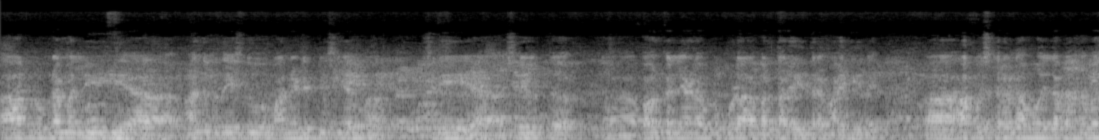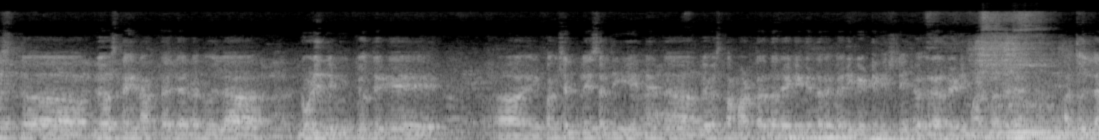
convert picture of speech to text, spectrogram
ಆ ಪ್ರೋಗ್ರಾಮಲ್ಲಿ ಆಂಧ್ರ ಪ್ರದೇಶದ ಮಾನ್ಯ ಡಿಪ್ಟಿ ಸಿ ಎಂ ಶ್ರೀ ಶ್ರೀಯುಕ್ತ ಪವನ್ ಕಲ್ಯಾಣ್ ಅವರು ಕೂಡ ಬರ್ತಾರೆ ಈ ಥರ ಮಾಹಿತಿ ಇದೆ ಅದಕ್ಕೋಸ್ಕರ ನಾವು ಎಲ್ಲ ಬಂದೋಬಸ್ತ್ ವ್ಯವಸ್ಥೆ ಏನಾಗ್ತಾ ಇದೆ ಅದನ್ನು ಎಲ್ಲ ನೋಡಿದ್ದೀವಿ. ಜೊತೆಗೆ ಈ ಫಂಕ್ಷನ್ ಪ್ಲೇಸಲ್ಲಿ ಏನೇನು ವ್ಯವಸ್ಥೆ ಮಾಡ್ತಾ ಇದ್ದಾರೆ ಹೇಗೆ ಥರ ಬ್ಯಾರಿಗೇಟಿಂಗ್ ಸ್ಟೇಜ್ ವಗೇರೆ ರೆಡಿ ಮಾಡ್ತಾ ಇದ್ದಾರೆ ಅದು ಎಲ್ಲ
